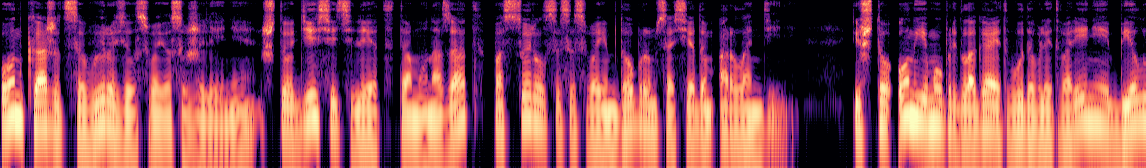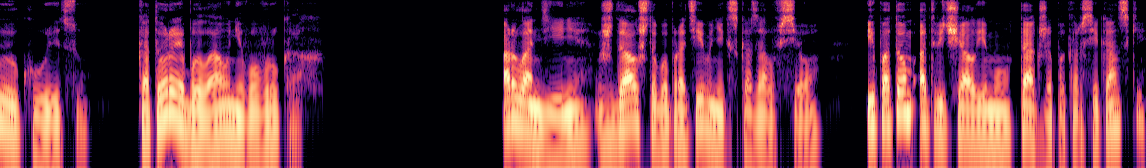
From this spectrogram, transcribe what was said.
он, кажется, выразил свое сожаление, что десять лет тому назад поссорился со своим добрым соседом Орландини, и что он ему предлагает в удовлетворение белую курицу, которая была у него в руках. Орландини ждал, чтобы противник сказал все, и потом отвечал ему также по-корсикански,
